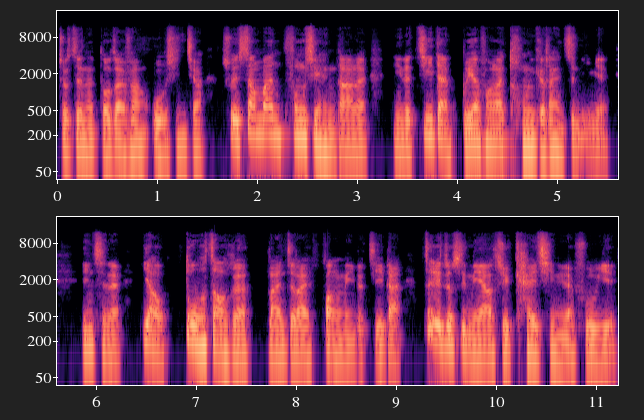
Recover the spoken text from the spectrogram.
就真的都在放五星假，所以上班风险很大呢。你的鸡蛋不要放在同一个篮子里面，因此呢，要多找个篮子来放你的鸡蛋。这个就是你要去开启你的副业。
